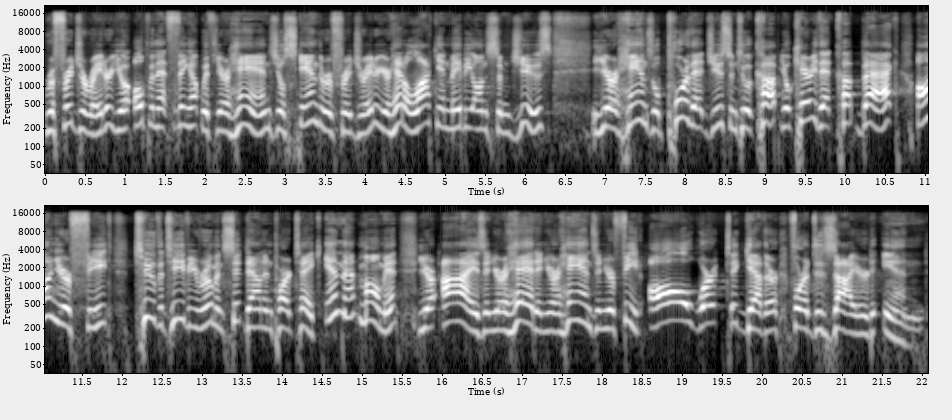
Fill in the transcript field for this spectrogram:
refrigerator. You'll open that thing up with your hands. You'll scan the refrigerator. Your head will lock in maybe on some juice. Your hands will pour that juice into a cup. You'll carry that cup back on your feet to the TV room and sit down and partake. In that moment, your eyes and your head and your hands and your feet all work together for a desired end.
